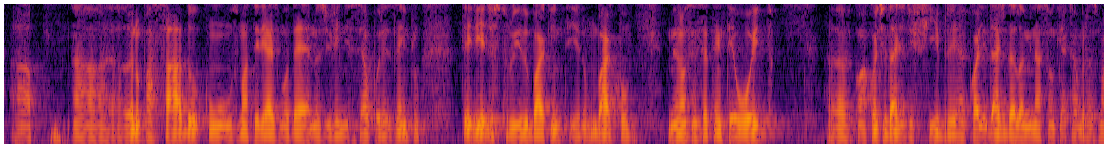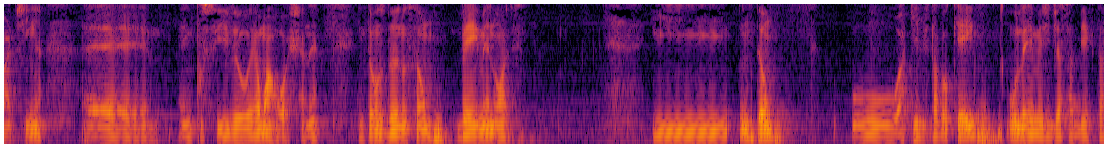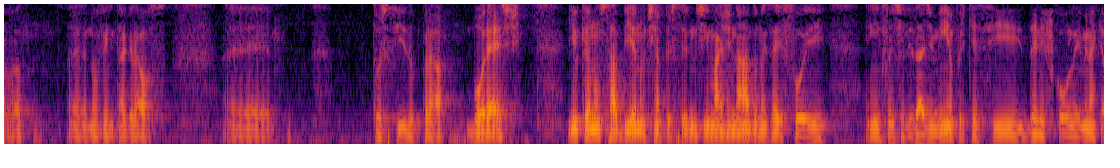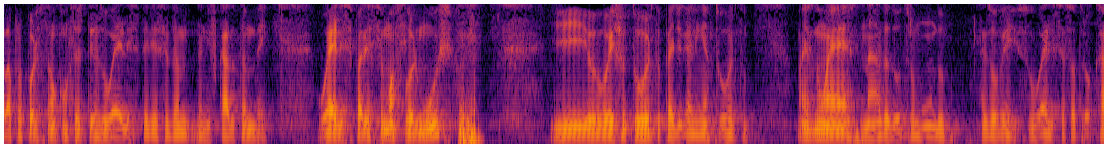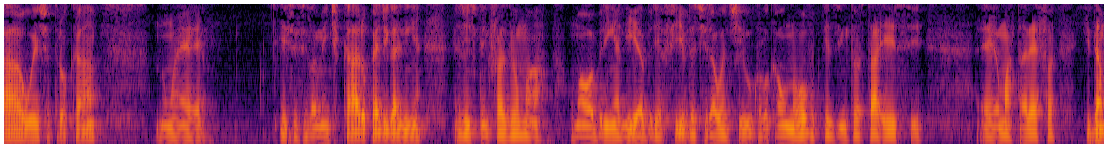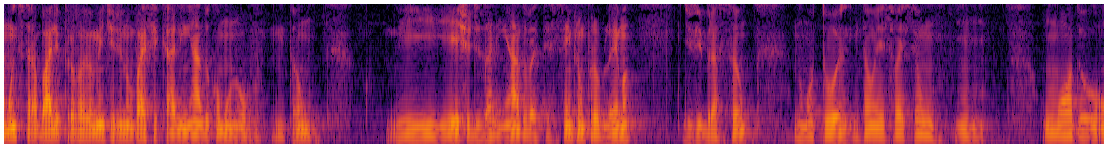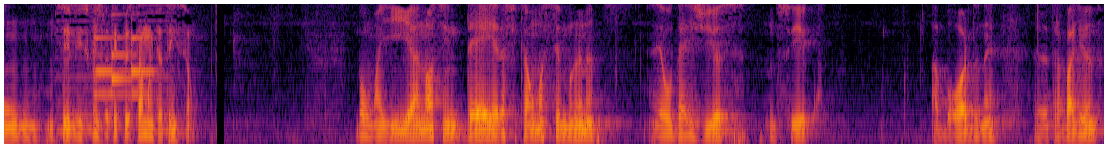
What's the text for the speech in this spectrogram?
a, a, ano passado com os materiais modernos de Vinicel, por exemplo, teria destruído o barco inteiro. Um barco 1978 uh, com a quantidade de fibra e a qualidade da laminação que a Cabrasmar tinha, é, é impossível, é uma rocha, né? Então os danos são bem menores. E então o aquele estava ok, o leme a gente já sabia que estava é, 90 graus é, torcido para Boreste. E o que eu não sabia, não tinha percebido, não tinha imaginado, mas aí foi infantilidade minha, porque se danificou o leme naquela proporção, com certeza o hélice teria sido danificado também. O hélice parecia uma flor murcha e o eixo torto, o pé de galinha torto, mas não é nada do outro mundo resolver isso. O hélice é só trocar, o eixo é trocar, não é excessivamente caro. O pé de galinha, a gente tem que fazer uma, uma obrinha ali, abrir a fibra, tirar o antigo, colocar um novo, porque desentortar esse é uma tarefa que dá muito trabalho e provavelmente ele não vai ficar alinhado como novo. Então, e eixo desalinhado vai ter sempre um problema de vibração no motor. Então, esse vai ser um, um, um modo, um, um serviço que a gente vai ter que prestar muita atenção. Bom, aí a nossa ideia era ficar uma semana é, ou dez dias no seco, a bordo, né, uh, trabalhando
